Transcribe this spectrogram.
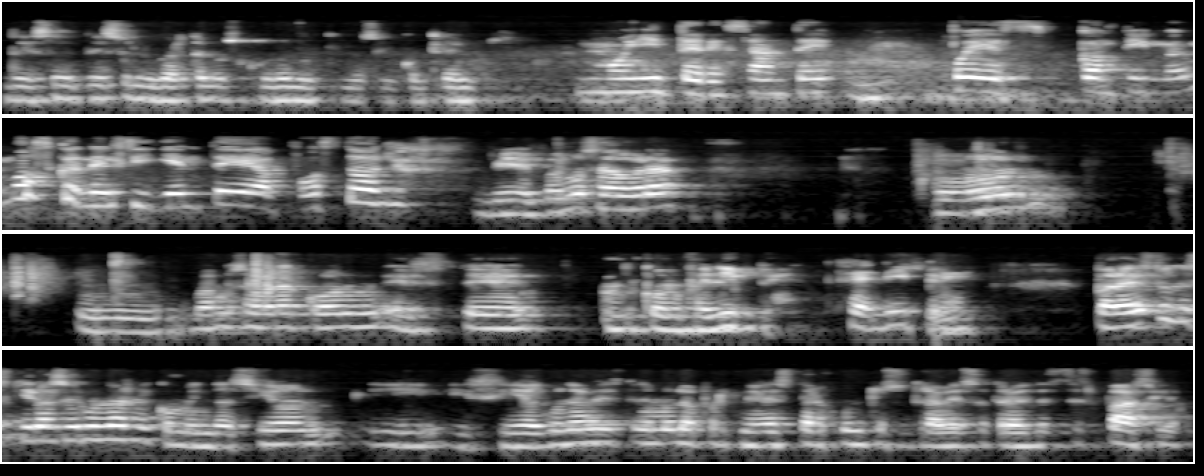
de ese, de ese lugar tan oscuro en el que nos encontremos. Muy interesante. Pues continuemos con el siguiente apóstol. Bien, vamos ahora con, mm, vamos ahora con, este, con Felipe. Felipe. Para esto les quiero hacer una recomendación y, y si alguna vez tenemos la oportunidad de estar juntos otra vez a través de este espacio,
